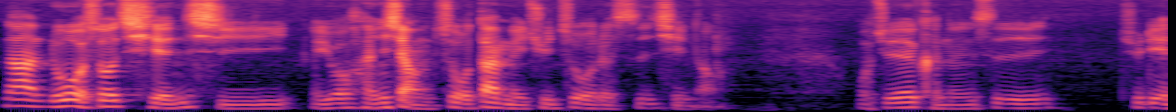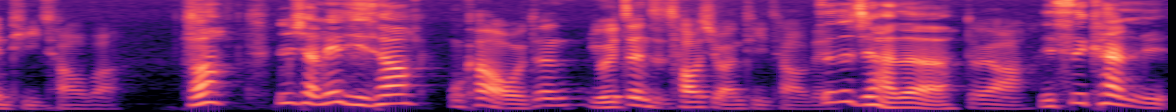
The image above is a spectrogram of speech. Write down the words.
那如果说前期有很想做但没去做的事情哦，我觉得可能是去练体操吧。啊！你想练体操？我靠！我真有一阵子超喜欢体操的。真的假的？对啊。你是看你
